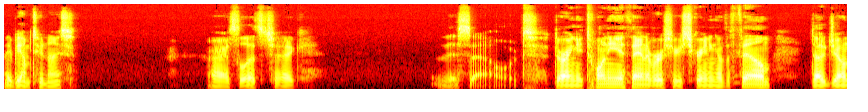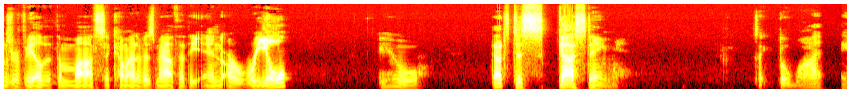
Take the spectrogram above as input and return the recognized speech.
Maybe I'm too nice. All right, so let's check this out. During a 20th anniversary screening of the film, Doug Jones revealed that the moths that come out of his mouth at the end are real. Ew. That's disgusting. It's like, but why?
